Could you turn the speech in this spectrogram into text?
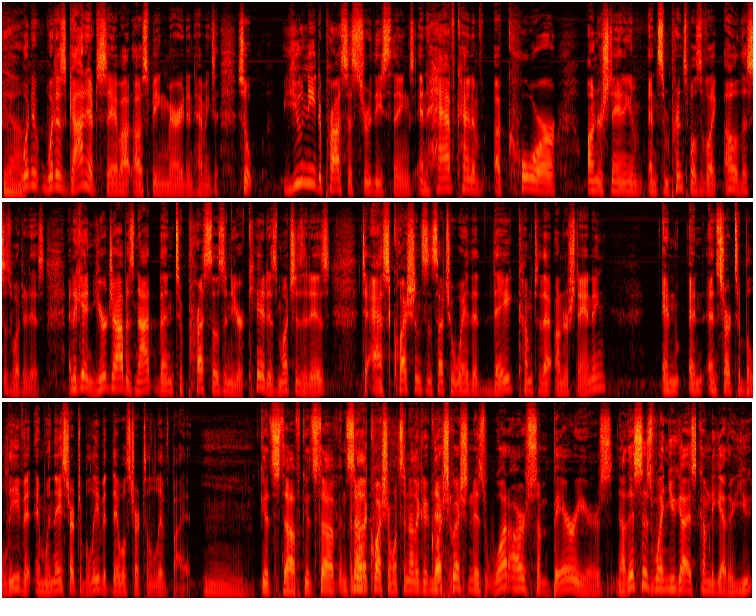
Yeah. What what does God have to say about us being married and having sex? So you need to process through these things and have kind of a core understanding of, and some principles of like, oh, this is what it is. And again, your job is not then to press those into your kid as much as it is to ask questions in such a way that they come to that understanding and, and, and start to believe it. And when they start to believe it, they will start to live by it. Hmm. Good stuff. Good stuff. And Another so, question. What's another good next question? Next question is, what are some barriers? Now, this is when you guys come together. You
